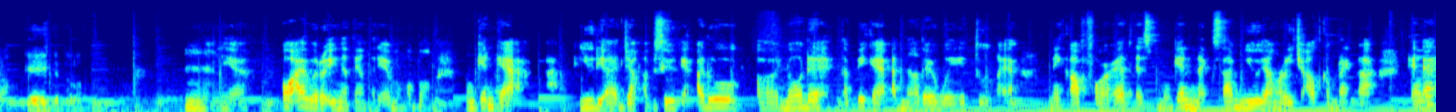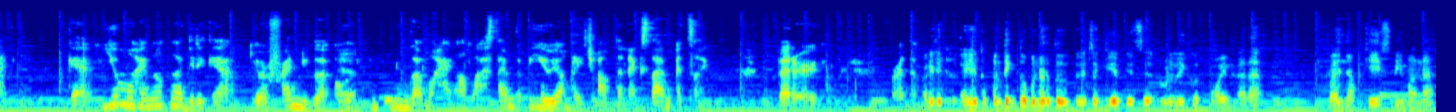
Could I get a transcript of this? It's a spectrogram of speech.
ya oke gitu loh hmm, iya. Oh, I baru ingat yang tadi emang ngomong. Mungkin kayak you diajak abis itu kayak aduh uh, no deh. Tapi kayak another way to kayak make up for it is mungkin next time you yang reach out ke mereka. Kayak eh kayak you mau hangout nggak jadi kayak your friend juga oh Yeah. you nggak mau hangout last time tapi you yang reach out the next time it's like better itu, eh, itu penting tuh bener tuh. It's a good it's a really good point. Karena banyak case di mana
